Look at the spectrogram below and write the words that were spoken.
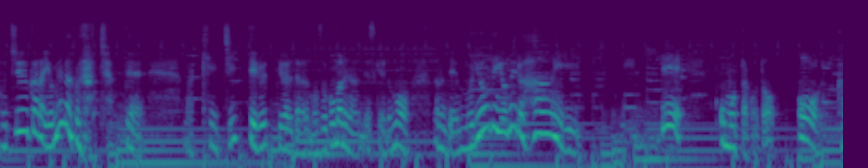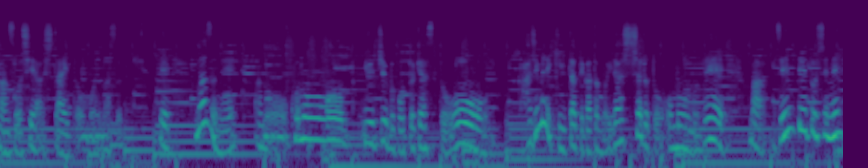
途中から読めなくなっちゃって、まあ、ケチってるって言われたらもうそこまでなんですけれどもなので無料で読める範囲で思ったことを感想シェアしたいと思います。でまずねあのこの YouTube ポッドキャストを初めて聞いたって方もいらっしゃると思うので、まあ、前提としてね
